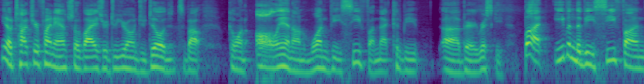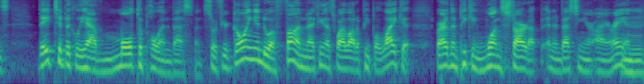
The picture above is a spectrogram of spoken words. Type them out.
you know, talk to your financial advisor, do your own due diligence about going all in on one VC fund. That could be uh, very risky. But even the VC funds, they typically have multiple investments. So if you're going into a fund, and I think that's why a lot of people like it, rather than picking one startup and investing your IRA in,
